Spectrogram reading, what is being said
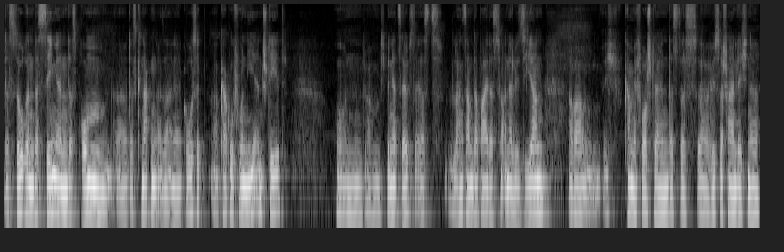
das Surren, das Singen, das Brummen, äh, das Knacken, also eine große Kakophonie entsteht. Und ähm, ich bin jetzt selbst erst langsam dabei, das zu analysieren. Aber ich kann mir vorstellen, dass das äh, höchstwahrscheinlich eine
